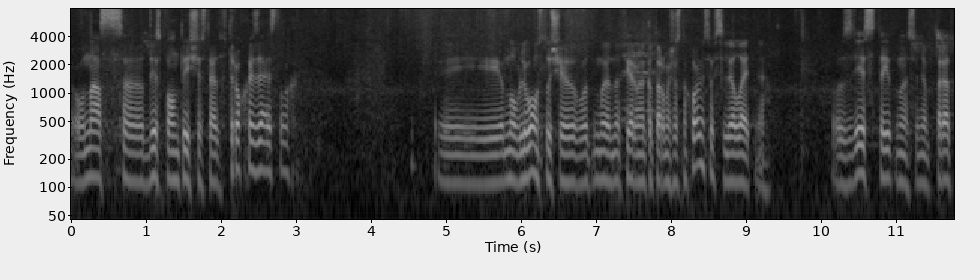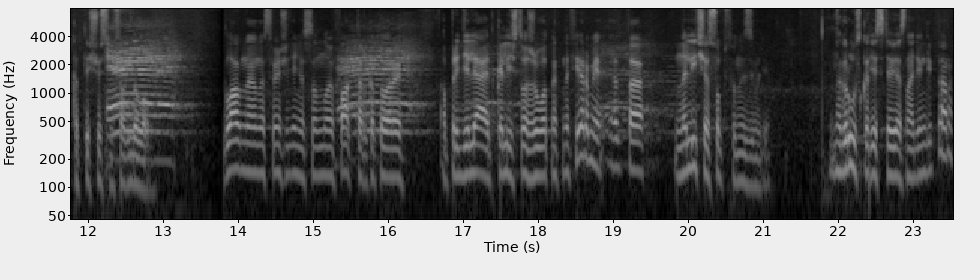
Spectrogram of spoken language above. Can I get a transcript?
У нас э, две с половиной тысячи стоят в трех хозяйствах. И, ну, в любом случае, вот мы на ферме, на которой мы сейчас находимся, в селе Летня, Вот здесь стоит у нас сегодня порядка 1700 голов. Главное на сегодняшний день основной фактор, который определяет количество животных на ферме, это наличие собственной земли. Нагрузка 10 овец на 1 гектар.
